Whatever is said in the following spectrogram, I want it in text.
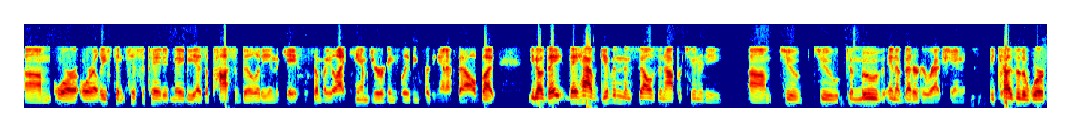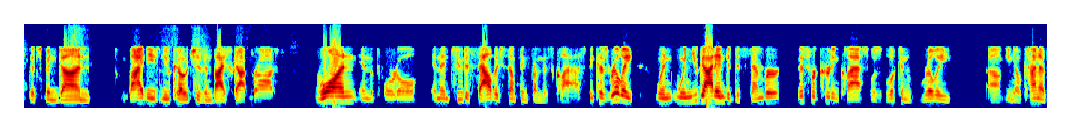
um, or or at least anticipated maybe as a possibility in the case of somebody like Cam Jurgens leaving for the NFL. But you know they they have given themselves an opportunity um, to to to move in a better direction because of the work that's been done by these new coaches and by Scott Frost. One in the portal, and then two to salvage something from this class. Because really, when when you got into December, this recruiting class was looking really, um, you know, kind of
